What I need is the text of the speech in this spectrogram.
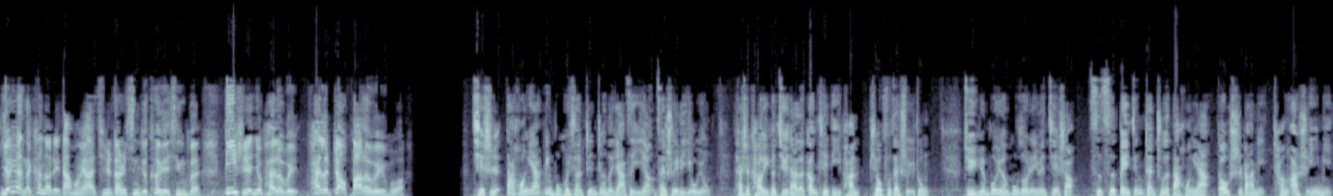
远远的看到这大黄鸭，其实当时心里就特别兴奋，第一时间就拍了微拍了照发了微博。其实大黄鸭并不会像真正的鸭子一样在水里游泳，它是靠一个巨大的钢铁底盘漂浮在水中。据园博园工作人员介绍，此次北京展出的大黄鸭高十八米，长二十一米，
